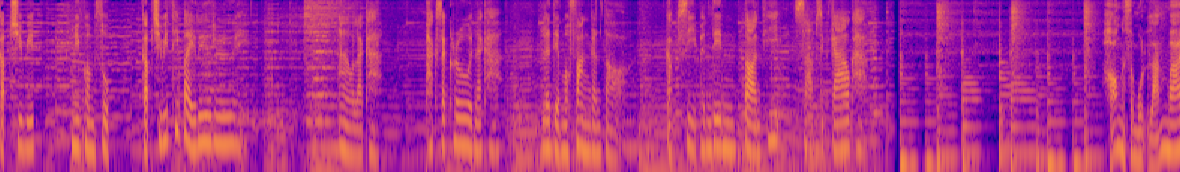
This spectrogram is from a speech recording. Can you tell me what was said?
กับชีวิต มีความสุข กับชีวิตที่ไปเรื่อยๆ เอาละค่ะ พักสักครู่นะคะ แล้วเดี๋ยวมาฟังกันต่อกับ4แผ่นดินตอนที่ 39 ค่ะ ห้องสมุดหลังไม้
